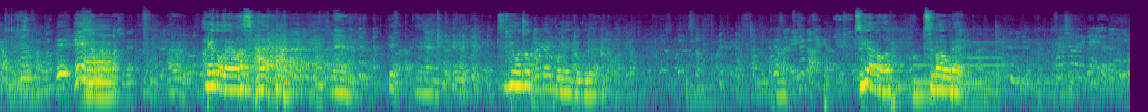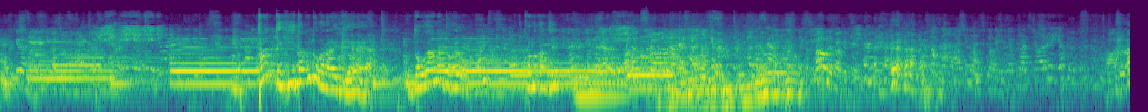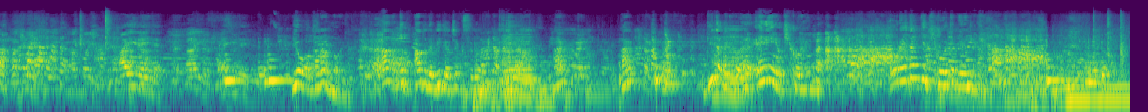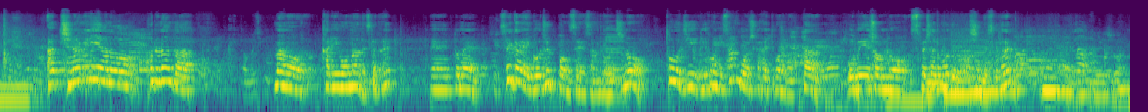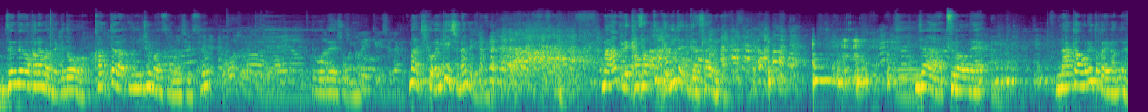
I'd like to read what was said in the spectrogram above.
え、弊社も私ね。ありがとうございます。はい。次もちょっとテンポのいい曲で。次あのつば俺。立って弾いたことがないんで、ど画なんとよ。こんな感じ？あいい。ねいいねあいいね。いいねようわからんのよあと後でビデオチェックするはいはいギターが聞こえええよ聞こえん。俺だけ聞こえてくれんだあちなみにあのこれなんかまああの仮語なんですけどねえーっとね世界50本生産のうちの当時日本に3本しか入ってこなかったオベーションのスペシャルモデルらしいんですけどね。全然わからないんだけど買ったらうん十万するらしいですよ。オベーションのまあ聞こえんけ一緒なんだけどね。まあ後で飾っとって見といてください。みたいなじゃあつば折れ。中折れとか言わんのよ。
